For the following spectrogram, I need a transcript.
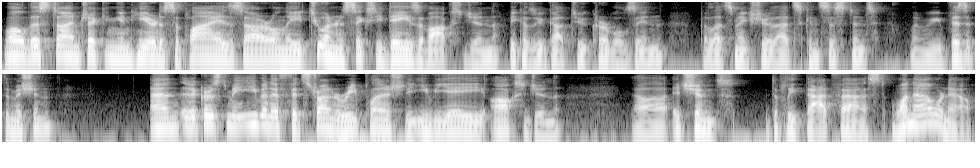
Well, this time checking in here, the supplies are only 260 days of oxygen because we've got two Kerbals in, but let's make sure that's consistent when we visit the mission. And it occurs to me, even if it's trying to replenish the EVA oxygen, uh, it shouldn't deplete that fast. One hour now.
